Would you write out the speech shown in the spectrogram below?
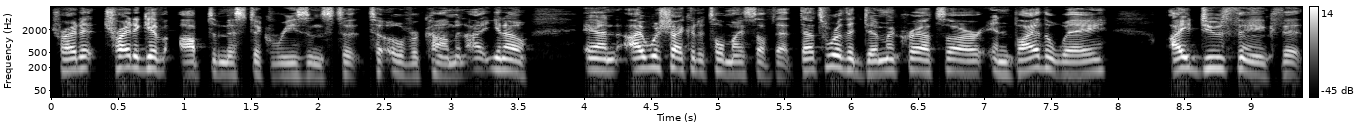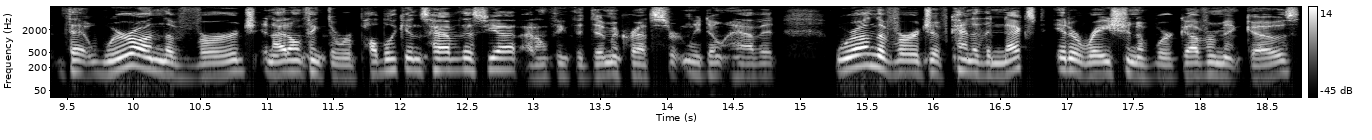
try to try to give optimistic reasons to to overcome. And I, you know, and I wish I could have told myself that. That's where the Democrats are. And by the way, I do think that that we're on the verge, and I don't think the Republicans have this yet. I don't think the Democrats certainly don't have it. We're on the verge of kind of the next iteration of where government goes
